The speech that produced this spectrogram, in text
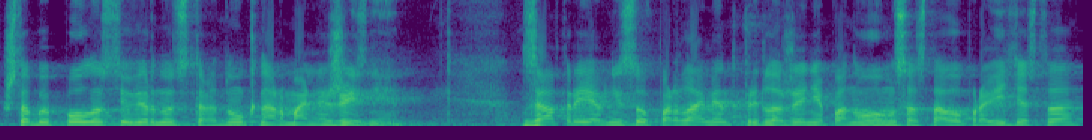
чтобы полностью вернуть страну к нормальной жизни. Завтра я внесу в парламент предложение по новому составу правительства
